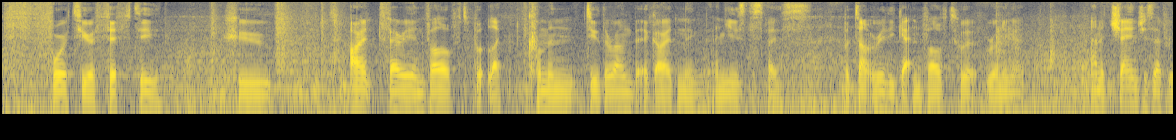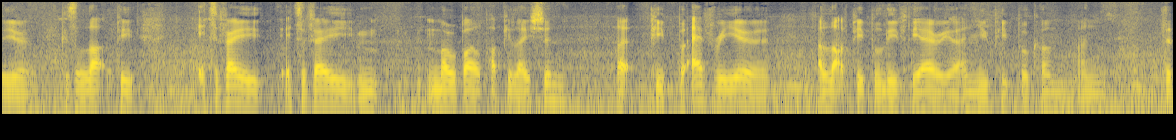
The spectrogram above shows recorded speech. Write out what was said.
forty or fifty who aren't very involved but like come and do their own bit of gardening and use the space but don't really get involved with running it and it changes every year because a lot of people it's a very it's a very m- mobile population like people every year a lot of people leave the area and new people come and the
